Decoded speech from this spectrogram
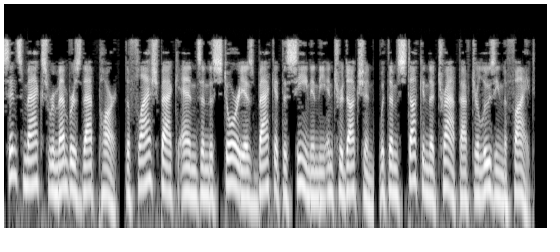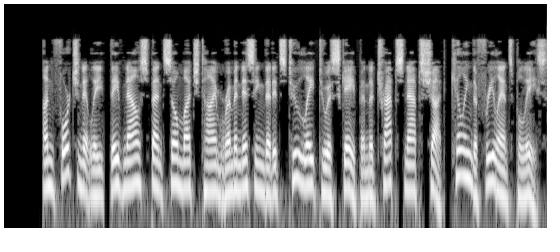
Since Max remembers that part, the flashback ends and the story is back at the scene in the introduction, with them stuck in the trap after losing the fight. Unfortunately, they've now spent so much time reminiscing that it's too late to escape and the trap snaps shut, killing the freelance police.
